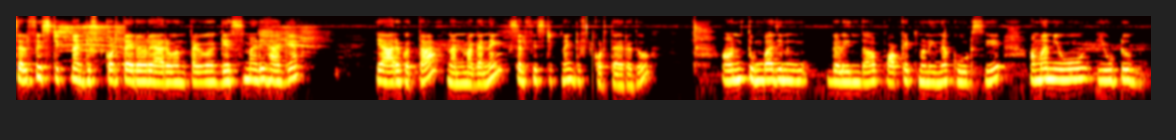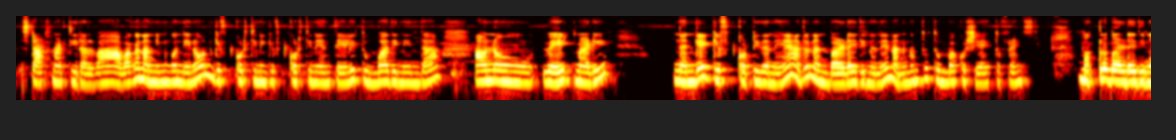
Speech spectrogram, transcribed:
ಸೆಲ್ಫಿ ಸ್ಟಿಕ್ನ ಗಿಫ್ಟ್ ಕೊಡ್ತಾ ಇರೋರು ಯಾರು ಅಂತ ಗೆಸ್ ಮಾಡಿ ಹಾಗೆ. ಯಾರು ಗೊತ್ತಾ? ನನ್ನ ಮಗನೇ ಸೆಲ್ಫಿ ಸ್ಟಿಕ್ನ ಗಿಫ್ಟ್ ಕೊಡ್ತಾ ಇರೋದು. ಅವನು ತುಂಬ ದಿನಗಳಿಂದ ಪಾಕೆಟ್ ಮನಿನ ಕೂಡಿಸಿ, ಅಮ್ಮ, ನೀವು ಯೂಟ್ಯೂಬ್ ಸ್ಟಾರ್ಟ್ ಮಾಡ್ತೀರಲ್ವಾ? ಆವಾಗ ನಾನು ನಿಮ್ಗೊಂದು ಏನೋ ಒಂದು ಗಿಫ್ಟ್ ಕೊಡ್ತೀನಿ ಗಿಫ್ಟ್ ಕೊಡ್ತೀನಿ ಅಂತೇಳಿ ತುಂಬ ದಿನದಿಂದ ಅವನು ವೆಯ್ಟ್ ಮಾಡಿ ನನಗೆ ಗಿಫ್ಟ್ ಕೊಟ್ಟಿದ್ದಾನೆ. ಅದು ನನ್ನ ಬರ್ಡೇ ದಿನವೇ ನನಗಂತೂ ತುಂಬ ಖುಷಿಯಾಯಿತು ಫ್ರೆಂಡ್ಸ್ ಮಕ್ಕಳು ಬರ್ಡೇ ದಿನ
